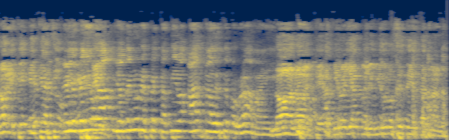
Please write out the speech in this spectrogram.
No, es que, es que así. Eh, Yo tenía, eh, una, yo tenía una expectativa alta de este programa. Y, No, no, es que aquí no hay alto. Yo mido unos 70, hermano.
